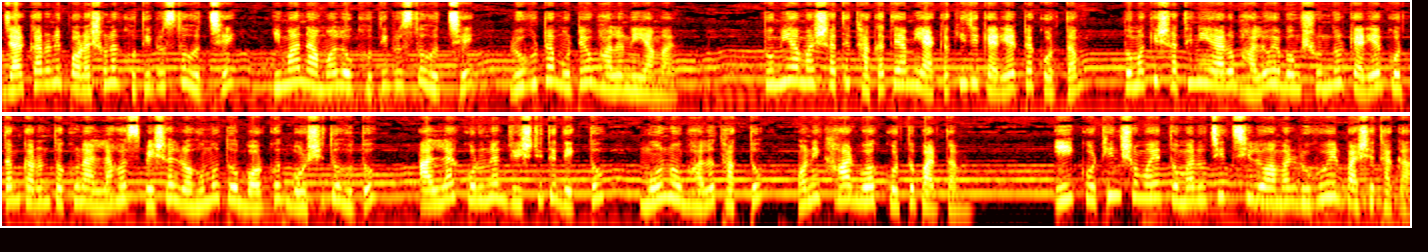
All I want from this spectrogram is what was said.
যার কারণে পড়াশোনা ক্ষতিগ্রস্ত হচ্ছে, ইমান আমলও ক্ষতিগ্রস্ত হচ্ছে, রুহুটা মোটেও ভালো নেই আমার। তুমি আমার সাথে থাকাতে আমি একাকি যে ক্যারিয়ারটা করতাম, তোমাকে সাথে নিয়ে আরও ভালো এবং সুন্দর ক্যারিয়ার করতাম কারণ তখন আল্লাহর স্পেশাল রহমত ও বরকত বর্ষিত হতো আল্লাহ করুণার দৃষ্টিতে দেখত মন ও ভালো থাকত, অনেক হার্ড ওয়ার্ক করতে পারতাম। এই কঠিন সময়ে তোমার উচিত ছিল আমার রুহুয়ের পাশে থাকা।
